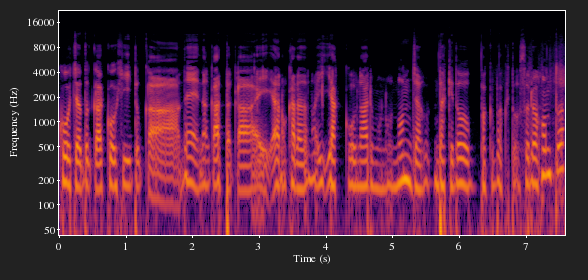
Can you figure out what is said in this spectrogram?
紅茶とかコーヒーとかね、なんかあったかい、あの体の薬効のあるものを飲んじゃうんだけど、バクバクと。それは本当は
